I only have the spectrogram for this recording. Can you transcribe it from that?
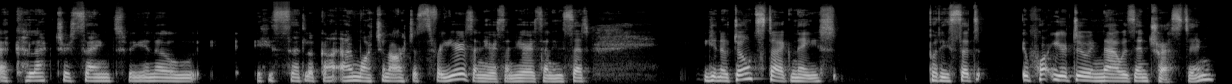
a collector saying to me, you know, he said, Look, I, I'm watching artists for years and years and years. And he said, you know, don't stagnate. But he said, what you're doing now is interesting,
